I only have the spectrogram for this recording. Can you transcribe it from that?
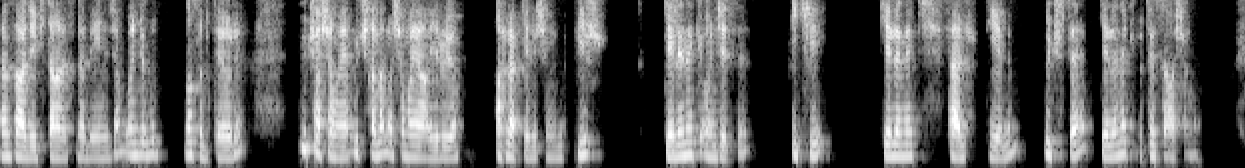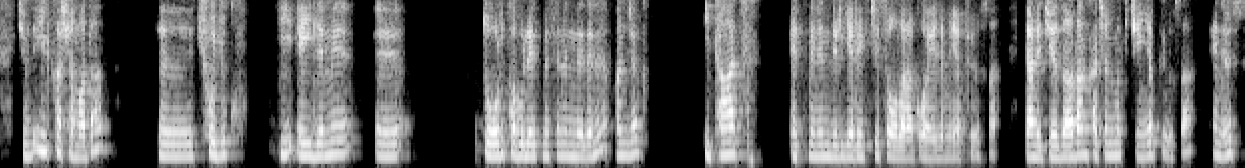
Ben sadece iki tanesine değineceğim. Önce bu nasıl bir teori? Üç aşamaya, üç temel aşamaya ayırıyor ahlak gelişimini. Bir, gelenek öncesi. iki geleneksel diyelim. Üç de gelenek ötesi aşama. Şimdi ilk aşamada e, çocuk bir eylemi e, doğru kabul etmesinin nedeni ancak itaat etmenin bir gerekçesi olarak o eylemi yapıyorsa. Yani cezadan kaçınmak için yapıyorsa henüz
